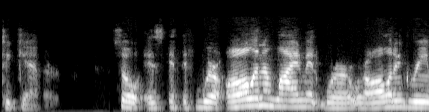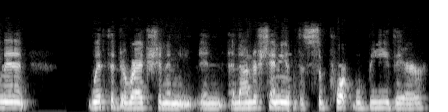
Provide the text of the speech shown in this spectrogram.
together. So if, if we're all in alignment, we're we're all in agreement with the direction and, and, and understanding that the support will be there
